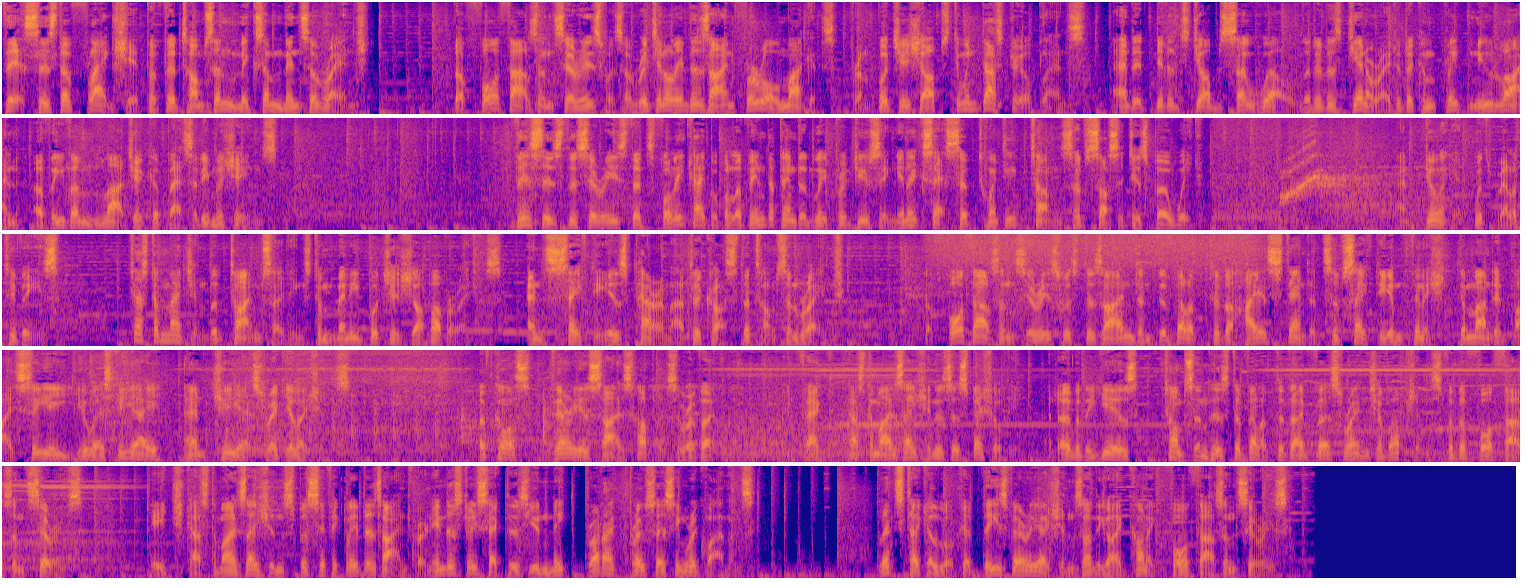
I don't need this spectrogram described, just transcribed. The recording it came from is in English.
This is the flagship of the Thompson Mixer Mincer range. The 4000 series was originally designed for all markets, from butcher shops to industrial plants, and it did its job so well that it has generated a complete new line of even larger capacity machines. This is the series that's fully capable of independently producing in excess of 20 tons of sausages per week and doing it with relative ease. Just imagine the time savings to many butcher shop operators. And safety is paramount across the Thompson range. The 4000 series was designed and developed to the highest standards of safety and finish demanded by CE USDA and GS regulations. Of course, various size hoppers are available. In fact, customization is a specialty, and over the years, Thompson has developed a diverse range of options for the 4000 series. Each customization specifically designed for an industry sector's unique product processing requirements. Let's take a look at these variations on the iconic 4000 series.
